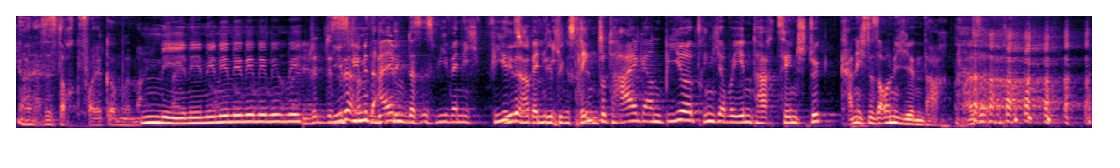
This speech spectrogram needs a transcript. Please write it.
Ja, das ist doch vollkommen gemacht. Nee, nee, nee, nee, nee, nee, nee, nee. Das jeder ist wie mit allem, das ist wie wenn ich viel, jeder wenn ich, ich trinke total gern Bier, trinke ich aber jeden Tag zehn Stück, kann ich das auch nicht jeden Tag. Du?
